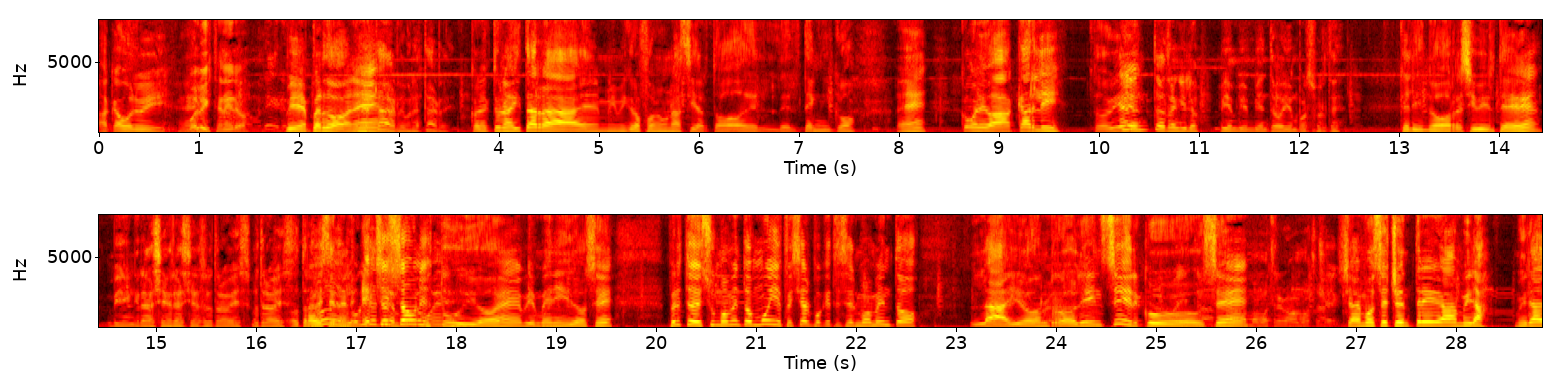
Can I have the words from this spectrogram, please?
Acá volví. ¿eh? ¿Volviste, negro. Bien, perdón, Buenas ¿eh? tardes, buenas tardes. Conecté una guitarra en mi micrófono, un acierto del, del técnico. ¿eh? ¿Cómo le va, Carly? ¿Todo bien? Bien, todo tranquilo. Bien, bien, bien, todo bien, por suerte. Qué lindo recibirte, ¿eh? Bien, gracias, gracias. Otra vez, otra vez. Otra vez Bueno, en el Exo tiempo, Sound. Studio, ¿eh? Bienvenidos, ¿eh? Pero esto es un momento muy especial porque este es el momento Lion Rolling Circus, ¿eh? Vamos a mostrar, vamos a mostrar. Ya hemos hecho entrega, mirá, mirá,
